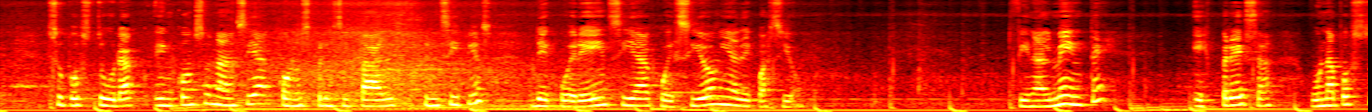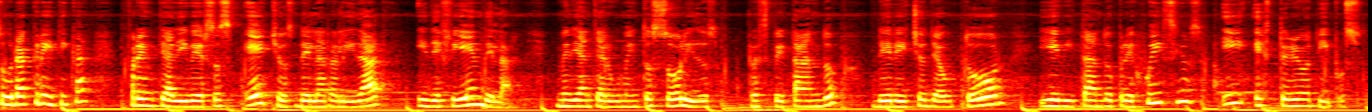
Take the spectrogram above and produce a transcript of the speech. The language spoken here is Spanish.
su postura en consonancia con los principales principios de coherencia, cohesión y adecuación. Finalmente, expresa una postura crítica frente a diversos hechos de la realidad y defiéndela mediante argumentos sólidos, respetando derechos de autor y evitando prejuicios y estereotipos.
